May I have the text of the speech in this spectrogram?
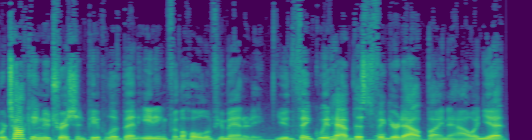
we're talking nutrition. People have been eating for the whole of humanity. You'd think we'd have this figured out by now, and yet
